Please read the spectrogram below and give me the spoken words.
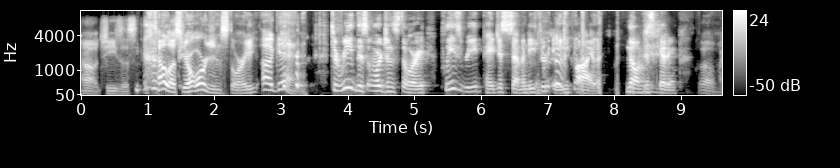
Oh Jesus! Tell us your origin story again. To read this origin story, please read pages 70 through 85. no, I'm just kidding. oh my!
